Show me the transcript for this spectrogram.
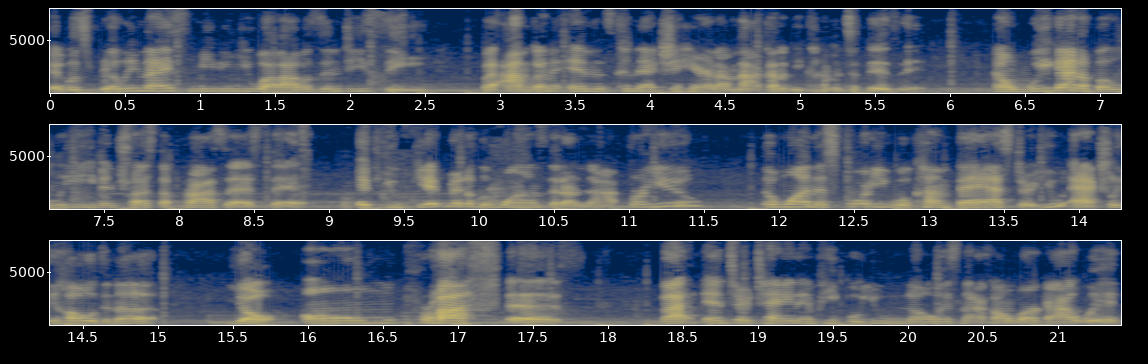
It was really nice meeting you while I was in DC, but I'm going to end this connection here and I'm not going to be coming to visit. And we got to believe and trust the process that if you get rid of the ones that are not for you, the one that's for you will come faster. You actually holding up your own process by entertaining people you know it's not going to work out with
